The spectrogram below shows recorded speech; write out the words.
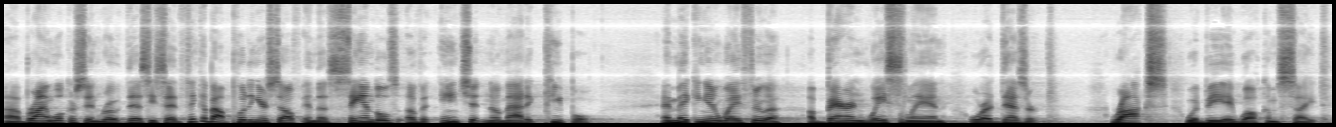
Uh, Brian Wilkerson wrote this. He said, Think about putting yourself in the sandals of an ancient nomadic people and making your way through a, a barren wasteland or a desert. Rocks would be a welcome sight.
